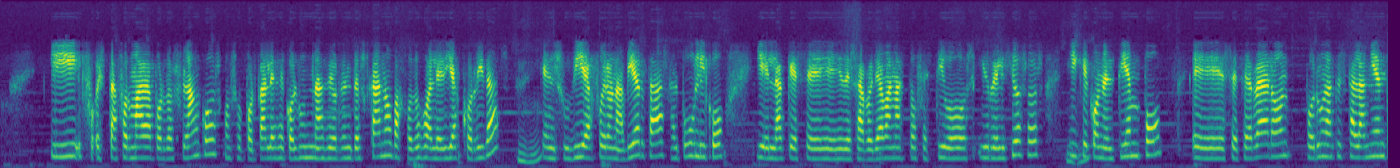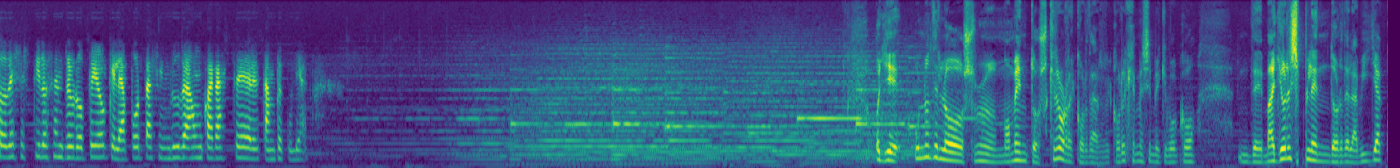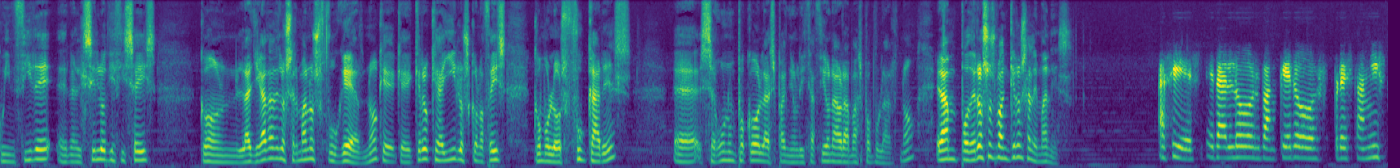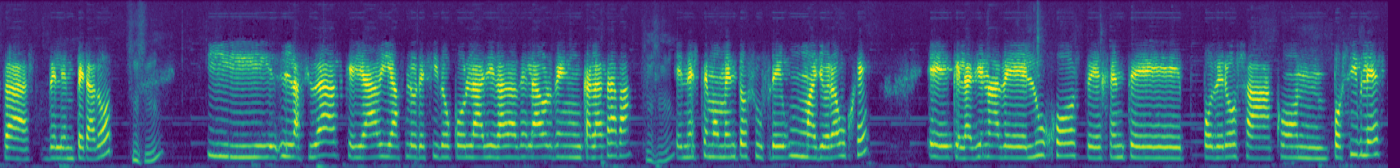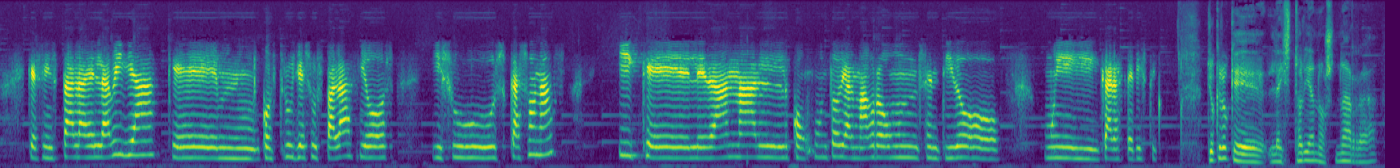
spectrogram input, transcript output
y está formada por dos flancos con soportales de columnas de orden toscano bajo dos galerías corridas que en su día fueron abiertas al público y en la que se desarrollaban actos festivos y religiosos y que con el tiempo eh, se cerraron por un acristalamiento de ese estilo centroeuropeo que le aporta sin duda un carácter tan peculiar. Oye, uno de los uh, momentos, quiero recordar, corrígeme si me equivoco, de mayor esplendor de la villa coincide en el siglo XVI con la llegada de los hermanos Fuguer, ¿no? que, creo que allí los conocéis como los Fúcares, eh, según un poco la españolización ahora más popular. ¿no? Eran poderosos banqueros alemanes. Así es, eran los banqueros prestamistas del emperador y la ciudad que ya había florecido con la llegada de la orden Calatrava, en este momento sufre un mayor auge eh, que la llena de lujos, de gente poderosa con posibles, que se instala en la villa, que mm, construye sus palacios y sus casonas y que le dan al conjunto de Almagro un sentido muy característico. Yo creo que la historia nos narra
